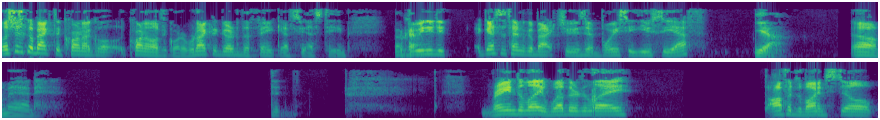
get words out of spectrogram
let's just go back to chronological chronological order. We're not going to go to the fake FCS team. Okay. Do we need to? I guess it's time to go back to is it Boise UCF? Yeah. Oh man. Rain delay, weather delay. The offensive line still.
